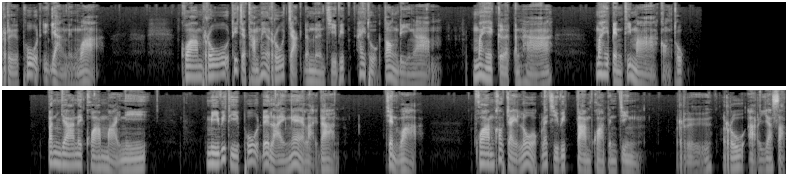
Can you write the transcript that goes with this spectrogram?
หรือพูดอีกอย่างหนึ่งว่า ความรู้ที่จะทำให้รู้จักดำเนินชีวิตให้ถูกต้องดีงาม ไม่ให้เกิดปัญหา ไม่ให้เป็นที่มาของทุกข์ ปัญญาในความหมายนี้ มีวิธีพูดได้หลายแง่หลายด้าน เช่นว่า ความเข้าใจโลกและชีวิตตามความเป็นจริง หรือรู้อริยสัจ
